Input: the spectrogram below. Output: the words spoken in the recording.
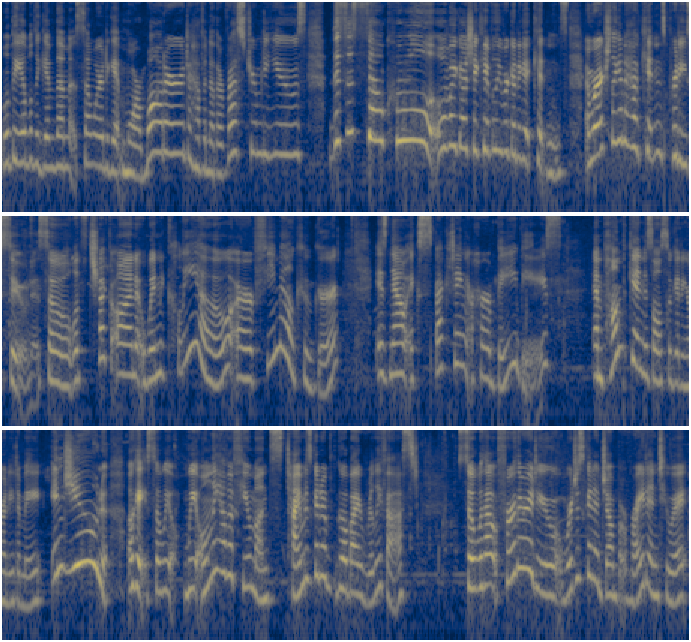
we'll be able to give them somewhere to get more water, to have another restroom to use. This is so cool! Oh my gosh, I can't believe we're gonna get kittens. And we're actually gonna have kittens pretty soon. So let's check on when Cleo, our female cougar, is now expecting her babies. And Pumpkin is also getting ready to mate in June. Okay, so we, we only have a few months. Time is gonna go by really fast. So without further ado, we're just gonna jump right into it.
